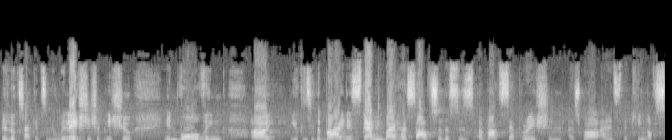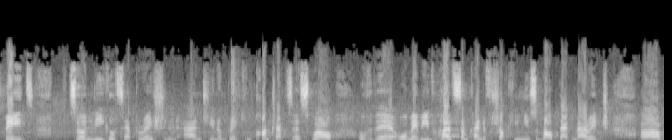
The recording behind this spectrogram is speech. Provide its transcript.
it looks like it's a relationship issue involving uh, you can see the bride is standing by herself. So this is about separation as well and it's the king of spades. So legal separation and you know breaking contracts as well over there. Or maybe you've heard some kind of shocking news about that marriage. Uh,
